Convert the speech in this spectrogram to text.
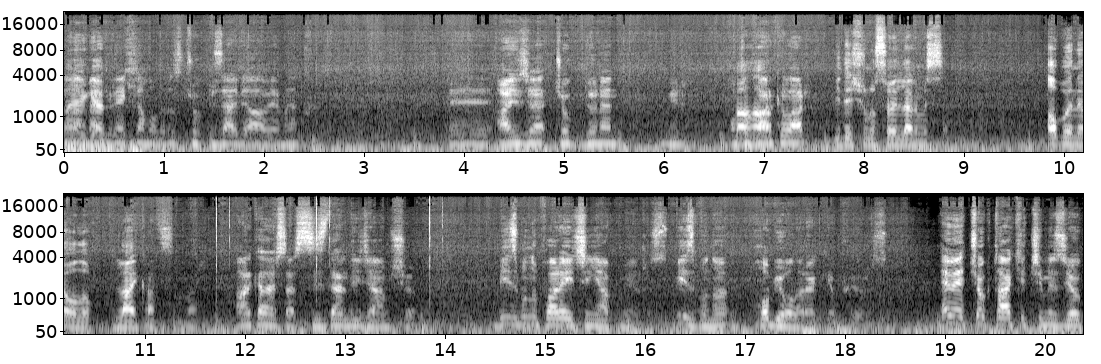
Belki geldik. reklam alırız. Çok güzel bir AVM. Ee, ayrıca çok dönen bir Aha. otoparkı var. Bir de şunu söyler misin? Abone olup like atsınlar. Arkadaşlar sizden ricam şu. Biz bunu para için yapmıyoruz. Biz bunu hobi olarak yapıyoruz. Evet çok takipçimiz yok.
